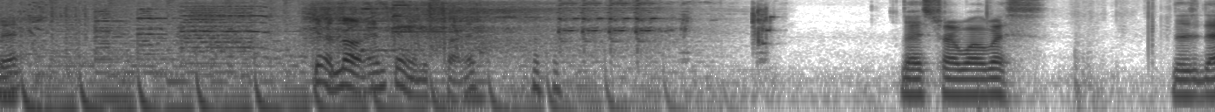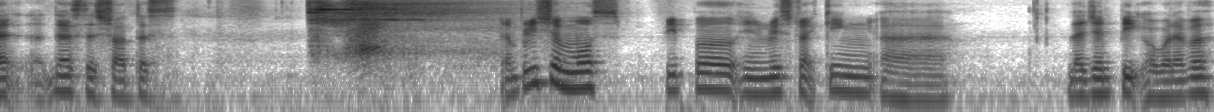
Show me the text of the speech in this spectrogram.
Get a of Entang in the start, eh? Let's try Wild West. that, that's the shortest. I'm pretty sure most people in racetracking, uh, Legend Peak or whatever,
